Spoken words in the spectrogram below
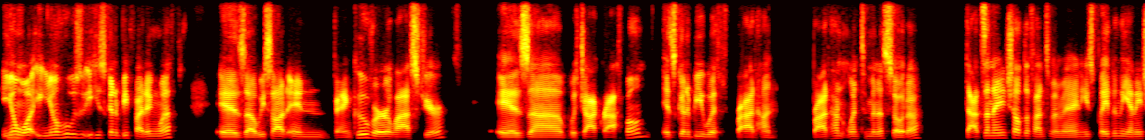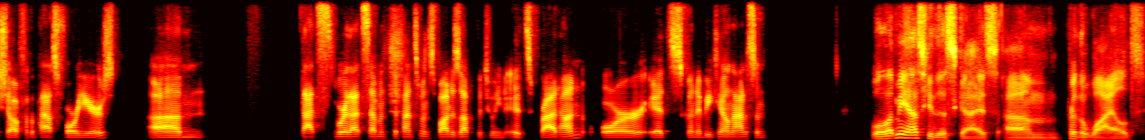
You know hmm. what? You know who he's going to be fighting with is uh, we saw it in Vancouver last year. Is uh, with Jack Rathbone. Is going to be with Brad Hunt. Brad Hunt went to Minnesota. That's an NHL defenseman, man. He's played in the NHL for the past four years. Um, that's where that seventh defenseman spot is up between. It's Brad Hunt or it's going to be Calen Addison. Well, let me ask you this, guys. Um, for the Wild,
